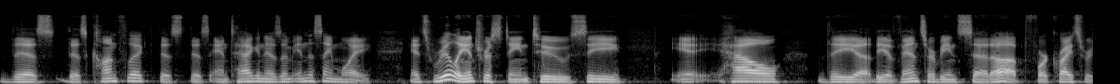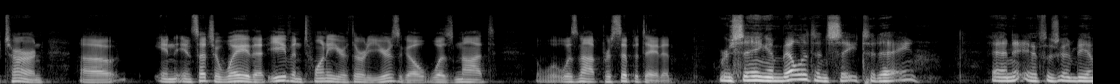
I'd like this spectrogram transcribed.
this this conflict, this this antagonism in the same way. It's really interesting to see eh, how the uh, the events are being set up for Christ's return uh, in in such a way that even 20 or 30 years ago was not was not precipitated. We're seeing a militancy today. And if there's going to be a,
